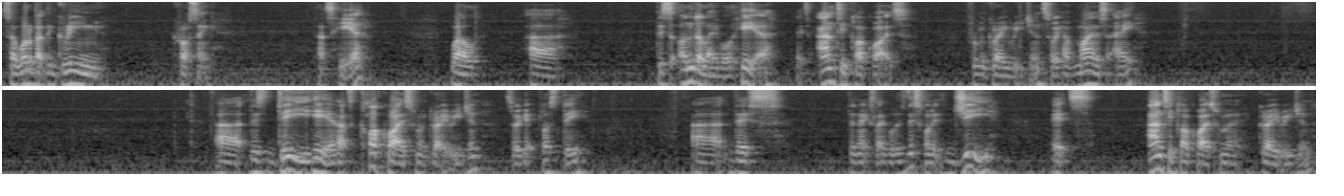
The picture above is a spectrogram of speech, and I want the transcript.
So what about the green crossing? That's here. Well, uh, this under label here, it's anti-clockwise from a grey region, so we have minus A. Uh, this D here, that's clockwise from a grey region, so we get plus D. Uh, this, the next label is this one, it's G, it's anti-clockwise from a grey region,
